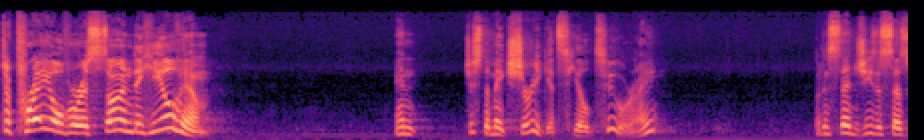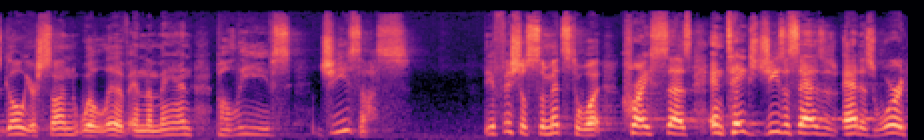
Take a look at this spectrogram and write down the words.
to pray over his son, to heal him. And just to make sure he gets healed too, right? But instead, Jesus says, Go, your son will live. And the man believes Jesus. The official submits to what Christ says and takes Jesus as, at his word.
